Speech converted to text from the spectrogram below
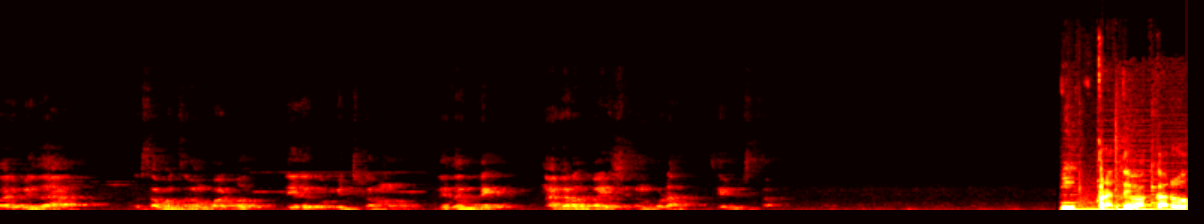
వారి మీద ఒక సంవత్సరం పాటు జైలు పంపించడము లేదంటే నగర బహిష్కరణ కూడా చేపిస్తాం. ప్రతి ఒక్కరూ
